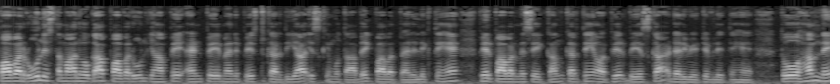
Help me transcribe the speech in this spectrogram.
पावर रूल इस्तेमाल होगा। पावर रूल यहाँ पे एंड पे मैंने पेस्ट कर दिया। इसके मुताबिक पावर पहले लिखते हैं, फिर पावर में से कम करते हैं और फिर बेस का डेरिवेटिव लेते हैं। तो हमने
